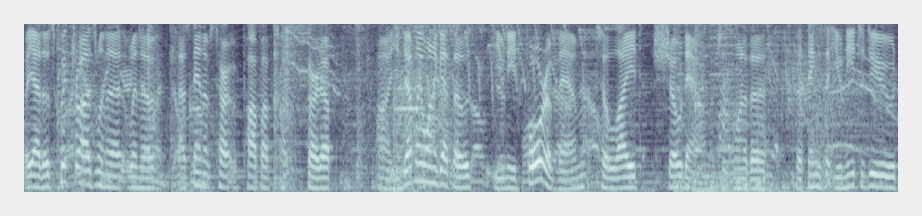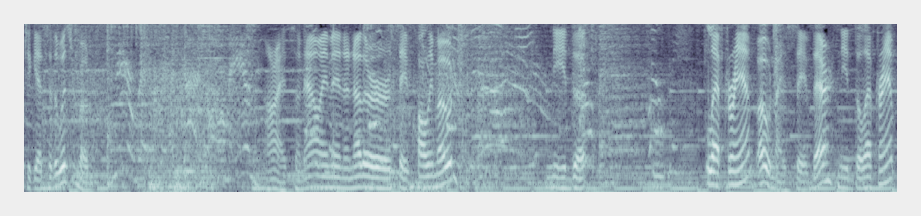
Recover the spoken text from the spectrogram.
But yeah, those quick draws when the when the uh, stand-ups pop up start up, uh, you definitely want to get those. You need four of them to light Showdown, which is one of the, the things that you need to do to get to the Wizard mode. Alright, so now I'm in another save Polly mode. Need the left ramp. Oh, nice save there. Need the left ramp.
